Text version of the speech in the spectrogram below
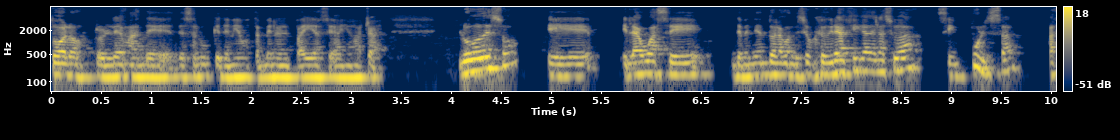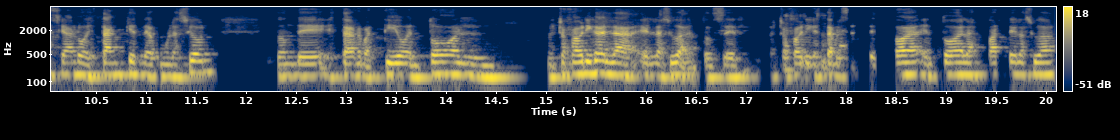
todos los problemas de, de salud que teníamos también en el país hace años atrás. Luego de eso, eh, el agua se, dependiendo de la condición geográfica de la ciudad, se impulsa hacia los estanques de acumulación, donde está repartido en todo el, nuestra fábrica es la, la ciudad, entonces nuestra fábrica está presente en, todas las partes de la ciudad.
